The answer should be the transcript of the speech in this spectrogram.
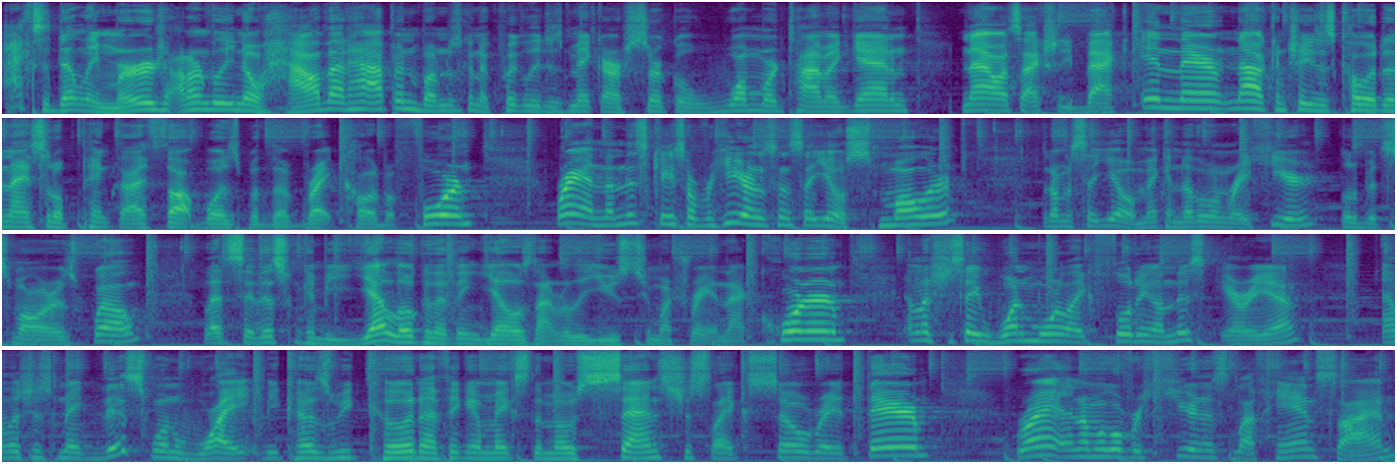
accidentally merged. I don't really know how that happened, but I'm just to quickly just make our circle one more time again. Now it's actually back in there. Now I can change this color to a nice little pink that I thought was but the right color before. Right, and then this case over here, I'm just to say, yo, smaller. Then I'm gonna say, yo, make another one right here, a little bit smaller as well. Let's say this one can be yellow because I think yellow is not really used too much right in that corner. And let's just say one more like floating on this area. And let's just make this one white because we could. I think it makes the most sense, just like so right there. Right, and I'm gonna go over here in this left-hand side,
